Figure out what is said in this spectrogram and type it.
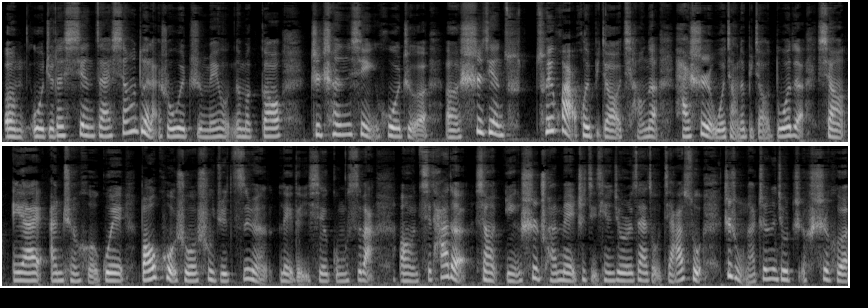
嗯，我觉得现在相对来说位置没有那么高，支撑性或者呃事件。催化会比较强的，还是我讲的比较多的，像 AI 安全合规，包括说数据资源类的一些公司吧。嗯，其他的像影视传媒这几天就是在走加速，这种呢，真的就只适合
